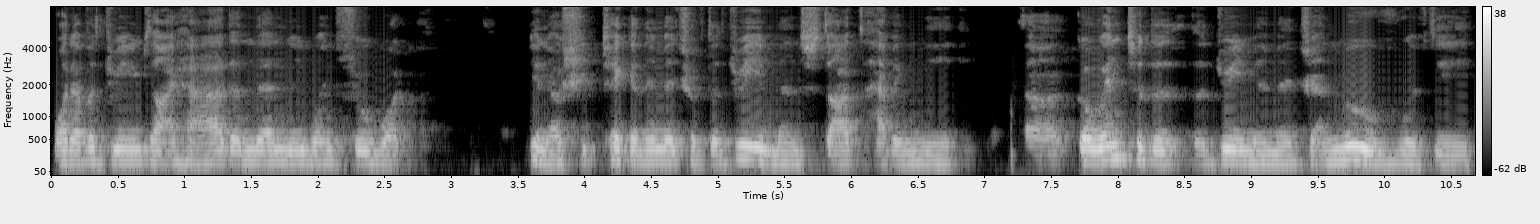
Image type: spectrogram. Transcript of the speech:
whatever dreams I had, and then we went through what you know, she'd take an image of the dream and start having me uh, go into the, the dream image and move with the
